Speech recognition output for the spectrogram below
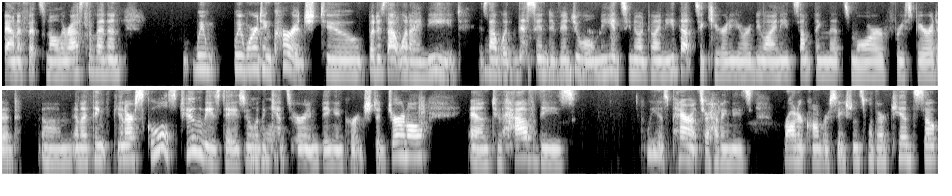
benefits and all the rest of it. And we we weren't encouraged to, but is that what I need? Is that what this individual needs? You know, do I need that security or do I need something that's more free spirited? Um, and I think in our schools too these days, you know, mm-hmm. the kids are in, being encouraged to journal and to have these we as parents are having these broader conversations with our kids so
